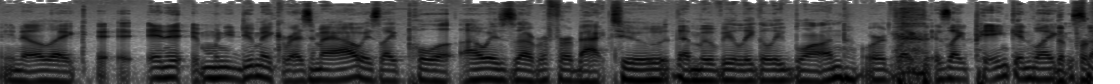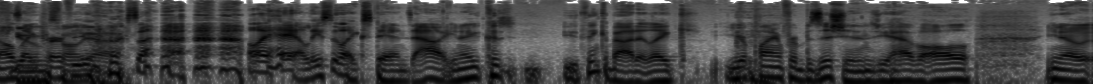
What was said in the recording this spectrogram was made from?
You know, like, and it, when you do make a resume, I always like pull. up- I always uh, refer back to that movie Legally Blonde, where it's like it's like pink and like it smells like perfume smell, I'm like, hey, at least it like stands out. You know, because you think about it, like you're applying for positions, you have all, you know.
